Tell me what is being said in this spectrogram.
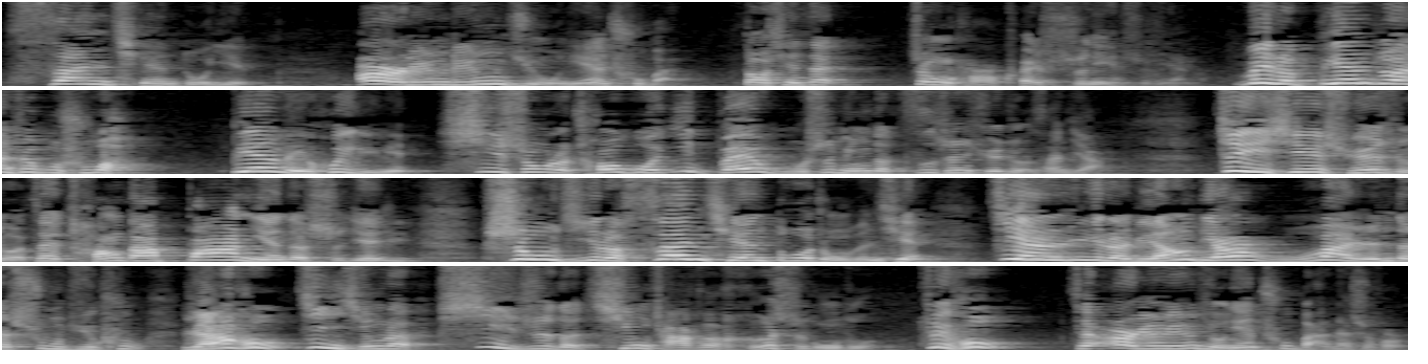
三千多页，二零零九年出版，到现在正好快十年时间了。为了编撰这部书啊，编委会里面吸收了超过一百五十名的资深学者参加，这些学者在长达八年的时间里，收集了三千多种文献，建立了两点五万人的数据库，然后进行了细致的清查和核实工作，最后。在二零零九年出版的时候，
